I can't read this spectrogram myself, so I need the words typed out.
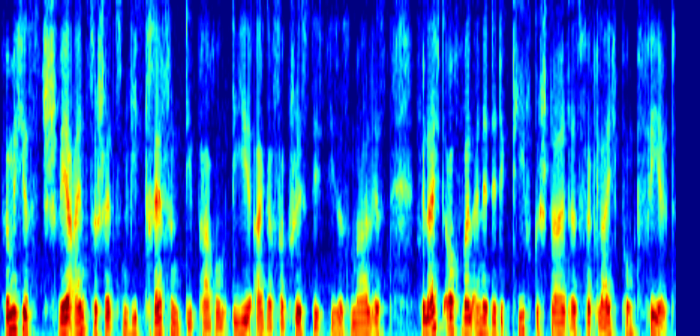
Für mich ist schwer einzuschätzen, wie treffend die Parodie Agatha Christie's dieses Mal ist, vielleicht auch, weil eine Detektivgestalt als Vergleichspunkt fehlt.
